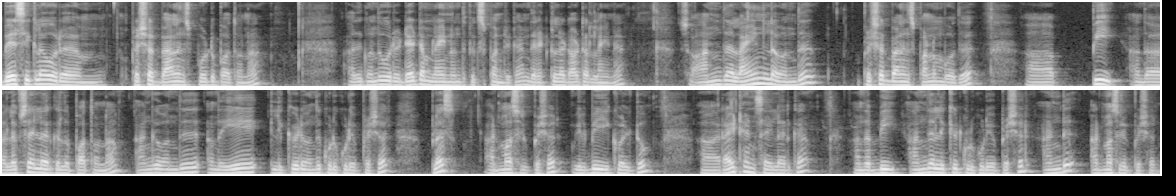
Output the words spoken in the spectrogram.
பேசிக்கலாக ஒரு ப்ரெஷர் பேலன்ஸ் போட்டு பார்த்தோன்னா அதுக்கு வந்து ஒரு டேட்டம் லைன் வந்து ஃபிக்ஸ் பண்ணிருக்கேன் இந்த ரெட் கலர் டாட்டர் லைனை ஸோ அந்த லைனில் வந்து ப்ரெஷர் பேலன்ஸ் பண்ணும்போது பி அந்த லெஃப்ட் சைடில் இருக்கிறத பார்த்தோன்னா அங்கே வந்து அந்த ஏ லிக்விட் வந்து கொடுக்கக்கூடிய pressure plus atmospheric pressure will be equal to right hand சைடில் இருக்க அந்த பி அந்த லிக்விட் கொடுக்கக்கூடிய ப்ரெஷர் அண்டு அட்மாஸ்பிரிக் ப்ரெஷர்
